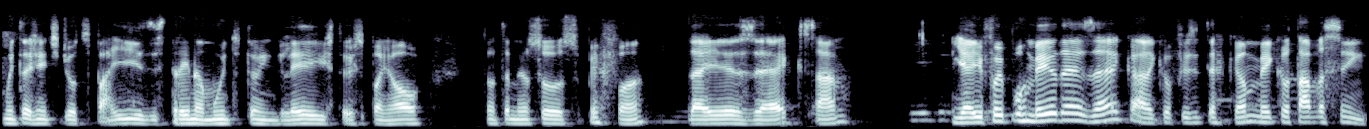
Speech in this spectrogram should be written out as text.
muita gente de outros países, treina muito teu inglês, teu espanhol. Então também eu sou super fã da ESEC, sabe? E aí foi por meio da ESEC, cara, que eu fiz intercâmbio, meio que eu tava assim,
